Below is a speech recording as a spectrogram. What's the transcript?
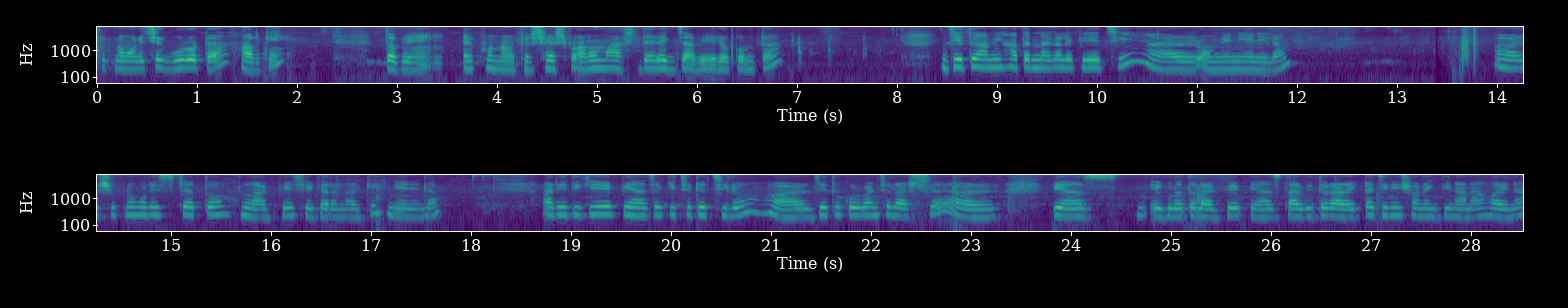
শুকনো মরিচের গুঁড়োটা আর কি। তবে এখন আর শেষ আরও মাস দেড়েক যাবে এরকমটা। যেহেতু আমি হাতের নাগালে পেয়েছি আর অমনি নিয়ে নিলাম। আর শুকনো মরিচটা তো লাগবে, সে কারণে আর কি নিয়ে নিলাম। আর এদিকে পেঁয়াজও কিছুটা ছিল, আর যেহেতু কোরবান চলে আসছে, আর পেঁয়াজ, এগুলো তো লাগবে, পেঁয়াজ তার ভিতরে আরেকটা জিনিস অনেক দিন আনা হয় না,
